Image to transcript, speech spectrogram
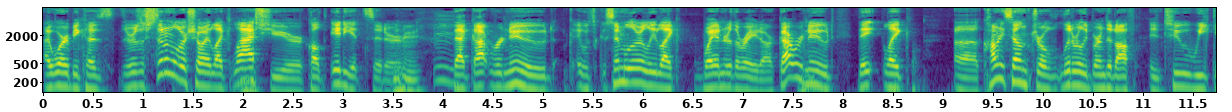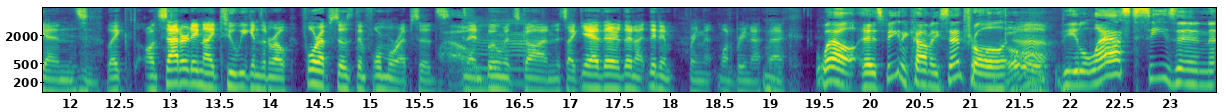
I worry because there was a similar show I liked last year called Idiotsitter Mhm. Mm. that got renewed. It was similarly like way under the radar. Got renewed. They like uh, Comedy Central literally burned it off in two weekends. Like on Saturday night, two weekends in a row, four episodes, then four more episodes, and then boom, it's gone. And it's like, yeah, they're they're not. They didn't bring that. Want to bring that back? Well, uh, speaking of Comedy Central, Oh. the last season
